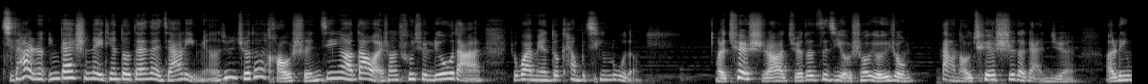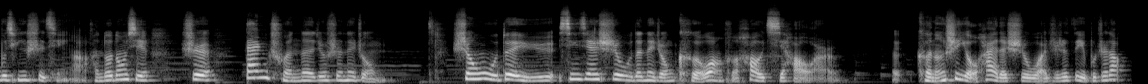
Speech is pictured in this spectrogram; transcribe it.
其他人应该是那天都待在家里面了，就觉得好神经啊！大晚上出去溜达，这外面都看不清路的，啊，确实啊，觉得自己有时候有一种大脑缺失的感觉啊，拎不清事情啊，很多东西是单纯的就是那种生物对于新鲜事物的那种渴望和好奇好玩，呃，可能是有害的事物啊，只是自己不知道。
